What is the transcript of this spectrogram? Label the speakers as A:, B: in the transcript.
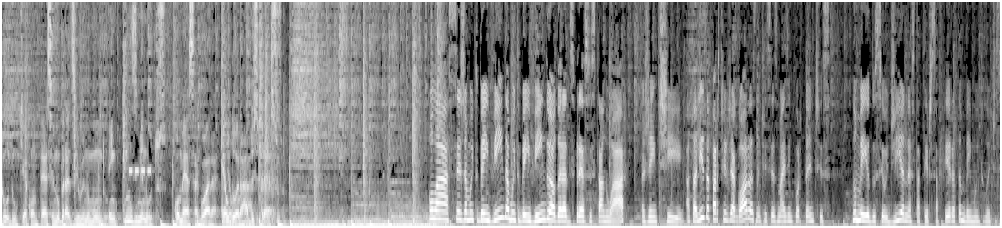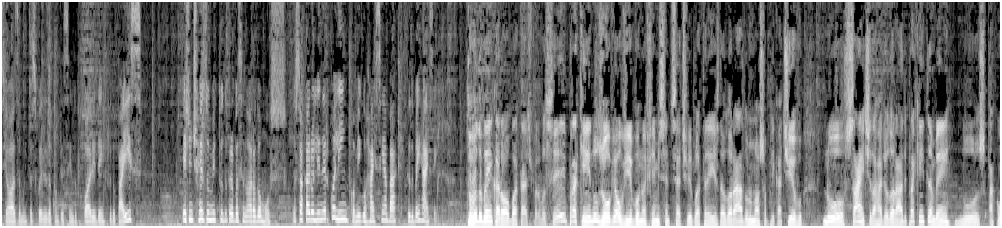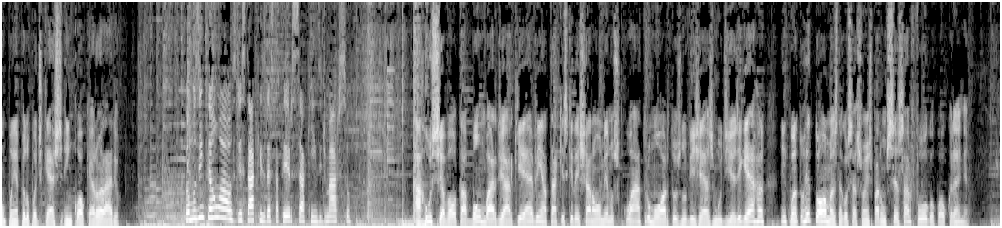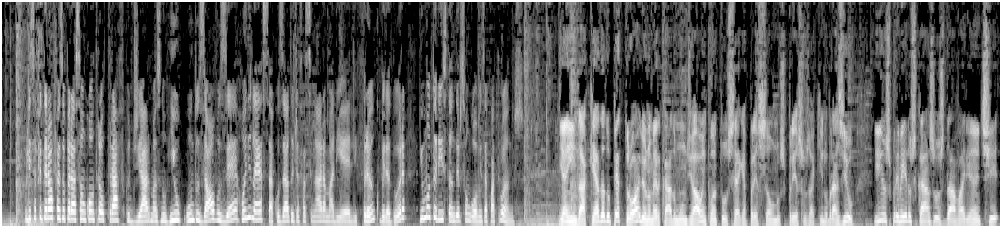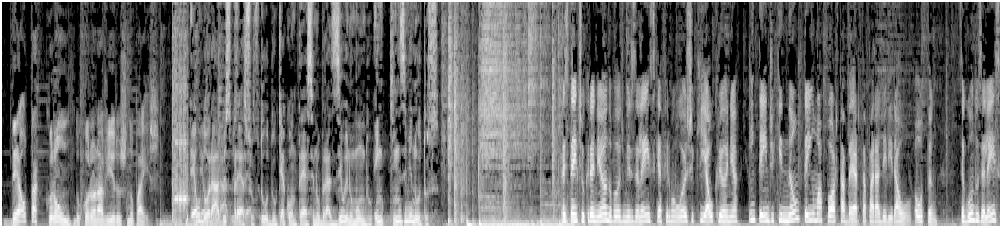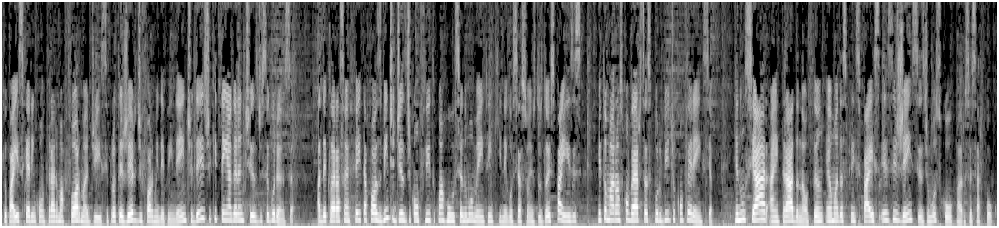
A: Tudo o que acontece no Brasil e no mundo em 15 minutos. Começa agora Eldorado Expresso.
B: Olá, seja muito bem-vinda, muito bem-vindo. Eldorado Expresso está no ar. A gente atualiza a partir de agora as notícias mais importantes no meio do seu dia, nesta terça-feira, também muito noticiosa, muitas coisas acontecendo fora e dentro do país. E a gente resume tudo para você na hora do almoço. Eu sou a Carolina Ercolim, comigo Heisen Abac. Tudo bem, Heisen?
C: Tudo bem, Carol. Boa tarde para você e para quem nos ouve ao vivo no FM 107,3 da Eldorado, no nosso aplicativo, no site da Rádio Eldorado e para quem também nos acompanha pelo podcast em qualquer horário.
B: Vamos então aos destaques desta terça, 15 de março.
C: A Rússia volta a bombardear Kiev em ataques que deixaram ao menos quatro mortos no vigésimo dia de guerra, enquanto retoma as negociações para um cessar-fogo com a Ucrânia.
B: Polícia Federal faz operação contra o tráfico de armas no Rio. Um dos alvos é Rony Lessa, acusado de assassinar a Marielle Franco, vereadora, e o motorista Anderson Gomes há quatro anos.
C: E ainda a queda do petróleo no mercado mundial, enquanto segue a pressão nos preços aqui no Brasil e os primeiros casos da variante Delta Cron do coronavírus no país.
A: É o Dourado Expresso. Tudo o que acontece no Brasil e no mundo em 15 minutos.
B: O presidente ucraniano Volodymyr Zelensky afirmou hoje que a Ucrânia entende que não tem uma porta aberta para aderir à OTAN. Segundo Zelensky, o país quer encontrar uma forma de se proteger de forma independente desde que tenha garantias de segurança. A declaração é feita após 20 dias de conflito com a Rússia, no momento em que negociações dos dois países retomaram as conversas por videoconferência. Renunciar à entrada na OTAN é uma das principais exigências de Moscou para o cessar-fogo.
